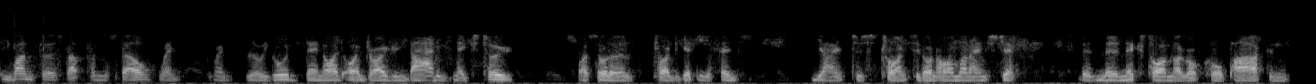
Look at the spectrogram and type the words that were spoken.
He won first up from the spell, went went really good. Then I, I drove him bad his next two. I sort of tried to get to the fence, you know, just try and sit on high. My name's Jeff. Then the next time I got called parked, and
